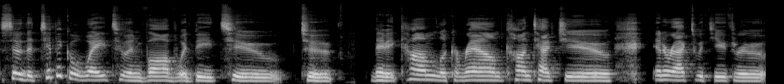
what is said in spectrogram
So the typical way to involve would be to to maybe come look around, contact you, interact with you through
